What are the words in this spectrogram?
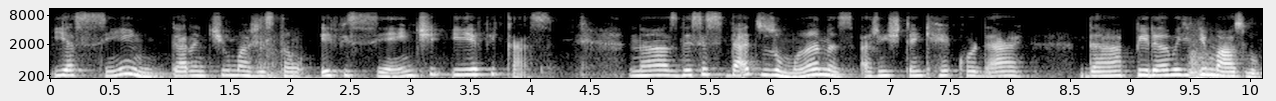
e assim garantir uma gestão eficiente e eficaz. Nas necessidades humanas, a gente tem que recordar da pirâmide de Maslow,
